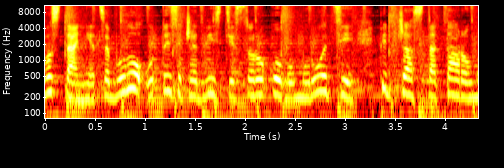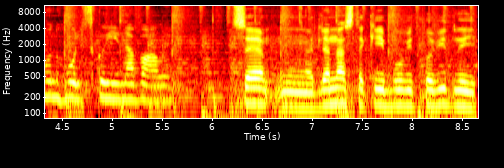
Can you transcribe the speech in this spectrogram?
Востаннє це було у 1240 році під час татаро-монгольської навали. Це для нас такий був відповідний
